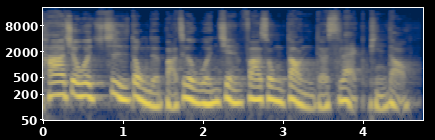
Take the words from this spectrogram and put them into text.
它就会自动的把这个文件发送到你的 Slack 频道，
